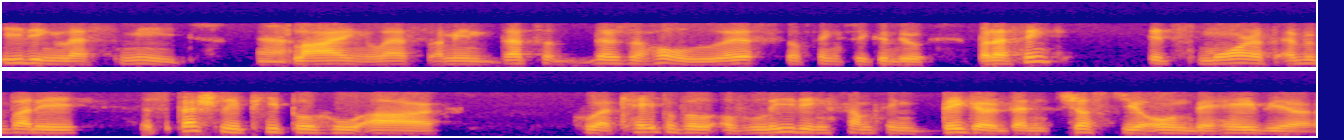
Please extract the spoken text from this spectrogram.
eating less meat, yeah. flying less. I mean, that's a, there's a whole list of things you can do. But I think it's more if everybody, especially people who are who are capable of leading something bigger than just your own behavior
